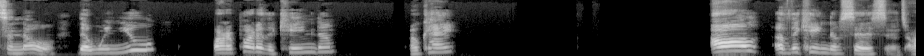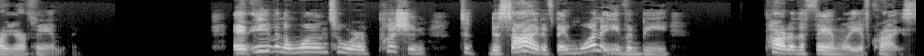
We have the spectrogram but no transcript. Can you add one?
to know that when you are a part of the kingdom, okay, all of the kingdom citizens are your family. And even the ones who are pushing to decide if they want to even be part of the family of Christ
